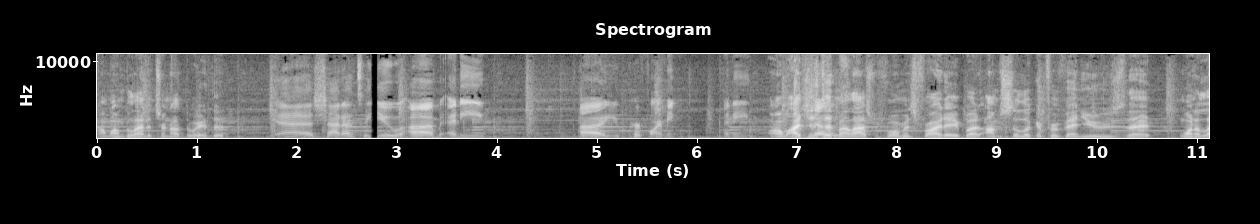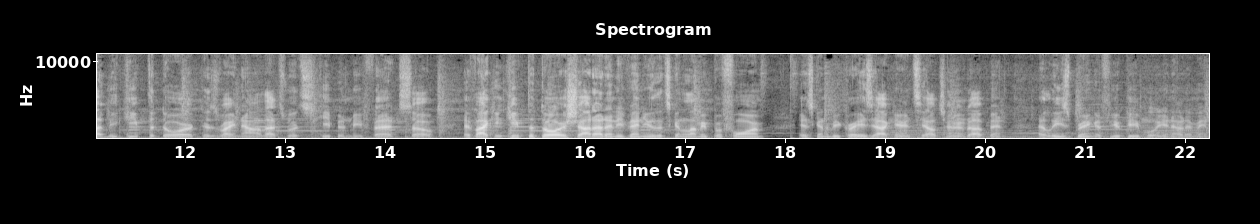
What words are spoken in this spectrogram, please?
I'm, I'm glad it turned out the way it did. Yeah, shout out to you. Um, any, uh, you performing? Any? Um, I just shows? did my last performance Friday, but I'm still looking for venues that want to let me keep the door because right now that's what's keeping me fed. So if I can keep the door, shout out any venue that's gonna let me perform. It's gonna be crazy. I guarantee I'll turn it up and at least bring a few people. You know what I mean?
